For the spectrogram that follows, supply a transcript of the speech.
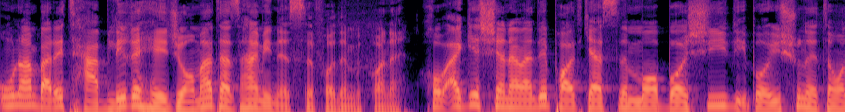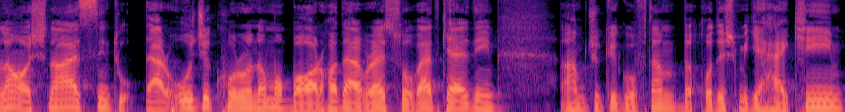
اونم برای تبلیغ حجامت از همین استفاده می‌کنه. خب اگه شنونده پادکست ما باشید با ایشون احتمالا آشنا هستین. تو در اوج کرونا ما بارها دربارهش صحبت کردیم. همونجور که گفتم به خودش میگه حکیم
